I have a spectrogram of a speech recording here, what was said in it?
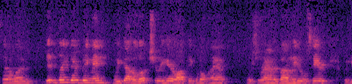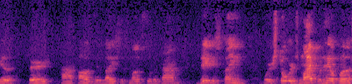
Sell later. Didn't think there'd be many. We've got a luxury here a lot of people don't have. We're surrounded by meals here. We get a very high positive basis most of the time. Biggest thing where storage might would help us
